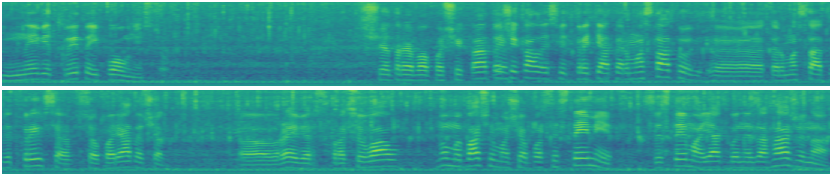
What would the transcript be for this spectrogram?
не відкритий повністю. Ще треба почекати. Дочекались відкриття термостату. е, Термостат відкрився, все порядочок. Е, Реверс працював. Ну, ми бачимо, що по системі система якби не загажена,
